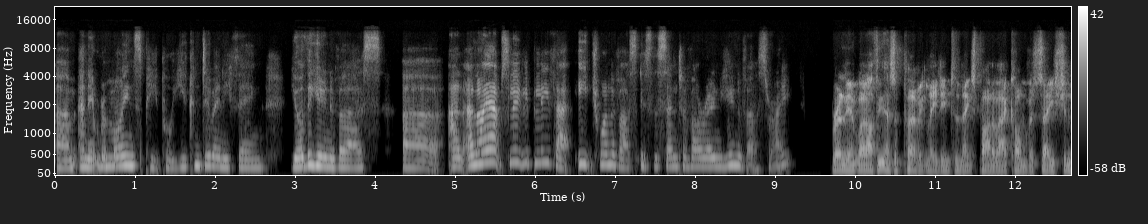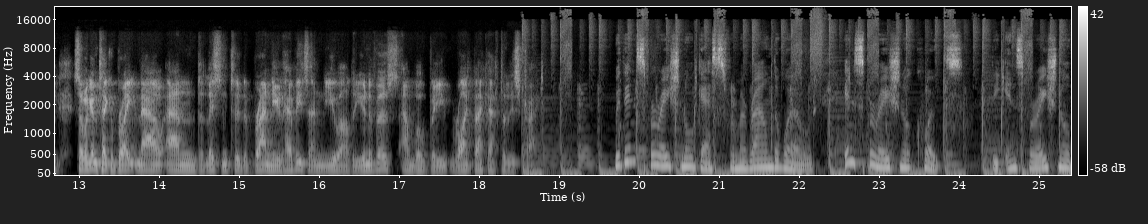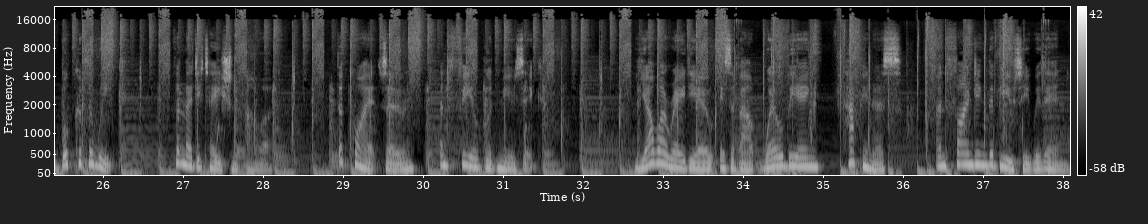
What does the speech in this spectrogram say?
Um, and it reminds people you can do anything. You're the universe. Uh, and and I absolutely believe that. Each one of us is the center of our own universe right Brilliant. Well, I think that's a perfect lead into the next part of our conversation. So we're going to take a break now and listen to the brand new heavies and You Are the Universe, and we'll be right back after this track. With inspirational guests from around the world, inspirational quotes, the inspirational book of the week, the meditation hour, the quiet zone, and feel good music. Yawa Radio is about well being, happiness, and finding the beauty within.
